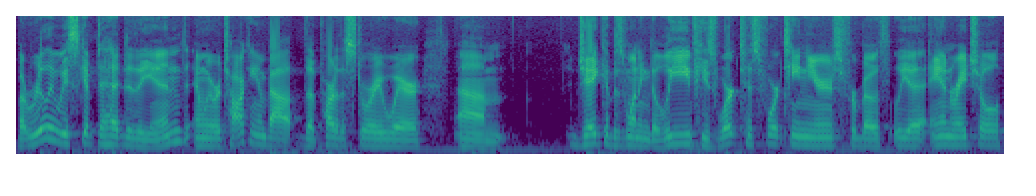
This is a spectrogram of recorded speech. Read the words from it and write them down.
but really we skipped ahead to the end and we were talking about the part of the story where um, Jacob is wanting to leave. He's worked his 14 years for both Leah and Rachel,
